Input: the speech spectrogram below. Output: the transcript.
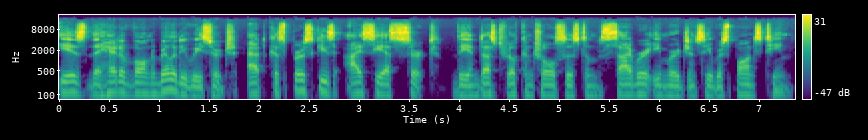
is the head of vulnerability research at Kaspersky's ICS CERT, the Industrial Control System Cyber Emergency Response Team.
